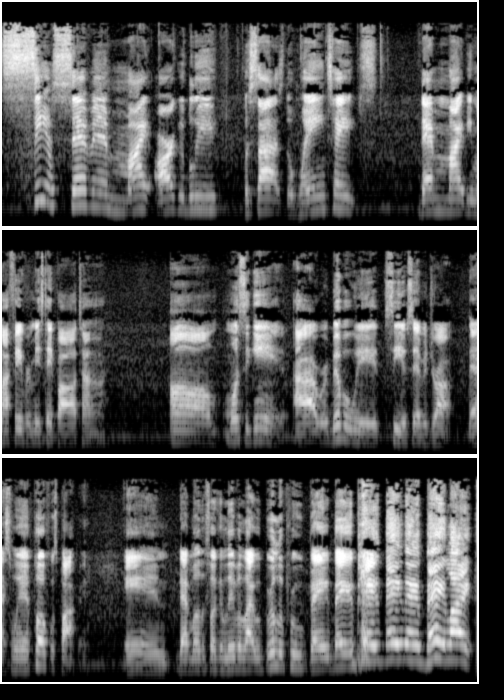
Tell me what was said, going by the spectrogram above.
CM7 might arguably, besides the Wayne tapes, that might be my favorite mixtape of all time. Um, once again, I remember when CM7 dropped. That's when Puff was popping. And that motherfucker living like with bulletproof, bang, bang, bang, bang, bang, bang. Like,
